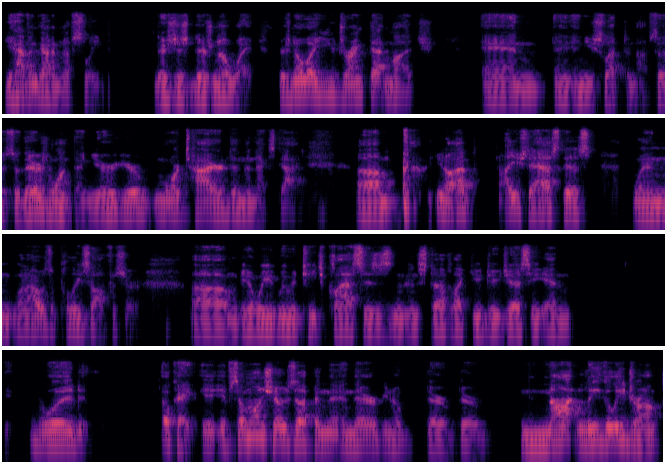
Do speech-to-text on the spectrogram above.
you haven't got enough sleep there's just there's no way. There's no way you drank that much and and, and you slept enough. So so there's one thing. You're you're more tired than the next guy. Um you know i i used to ask this when when i was a police officer. Um you know we we would teach classes and, and stuff like you do jesse and would okay, if someone shows up and, and they're, you know, they're they're not legally drunk,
